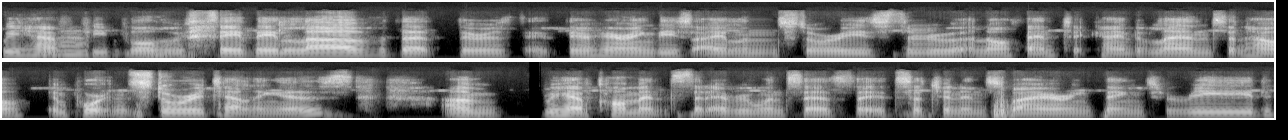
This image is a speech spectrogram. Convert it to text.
We have people who say they love that there's they're hearing these island stories through an authentic kind of lens and how important storytelling is. Um, we have comments that everyone says that it's such an inspiring thing to read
